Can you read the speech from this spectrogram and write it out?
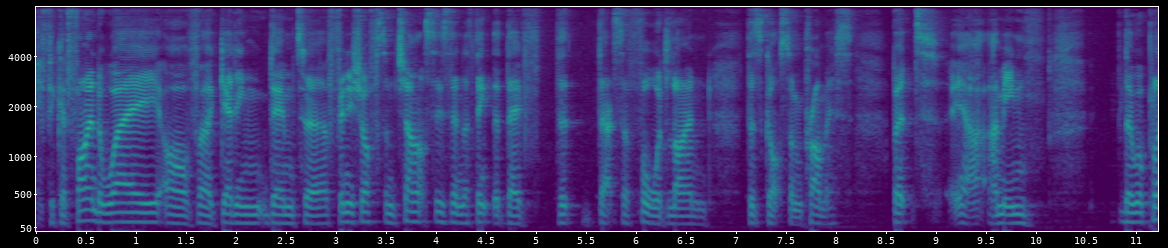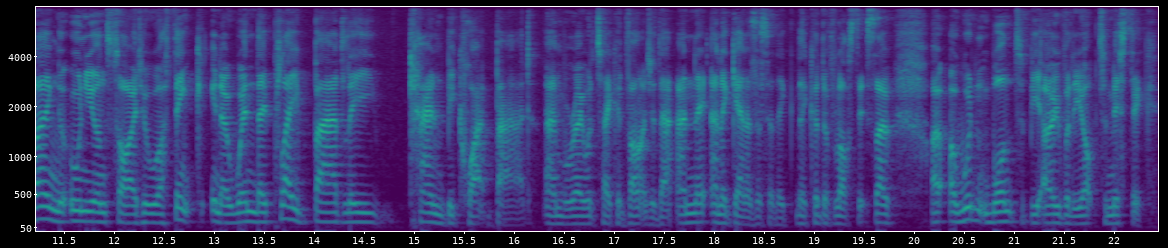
if he could find a way of uh, getting them to finish off some chances, then I think that they've that that's a forward line that's got some promise. But yeah, I mean they were playing the Union side, who I think you know when they play badly can be quite bad, and were able to take advantage of that. And they, and again, as I said, they, they could have lost it. So I, I wouldn't want to be overly optimistic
